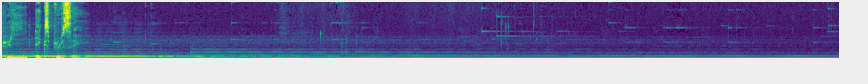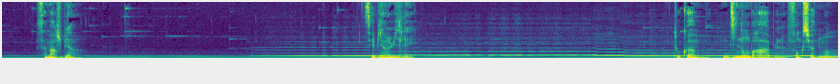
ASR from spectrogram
puis expulsé. Ça marche bien. C'est bien huilé. Tout comme d'innombrables fonctionnements,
